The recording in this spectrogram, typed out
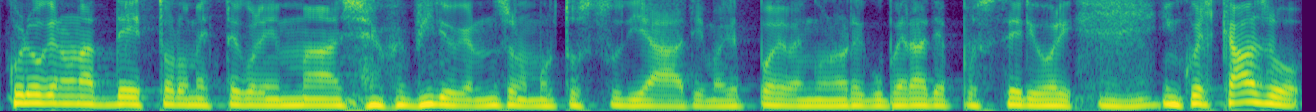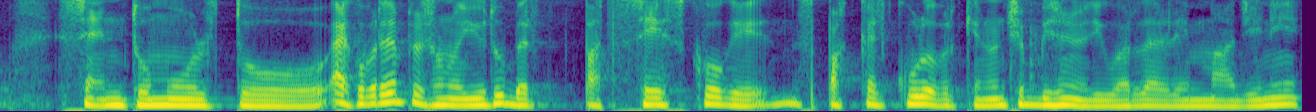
quello che non ha detto lo mette con le immagini, quei video che non sono molto studiati, ma che poi vengono recuperati a posteriori. Mhm. In quel caso sento molto... Ecco, per esempio c'è uno youtuber pazzesco che spacca il culo perché non c'è bisogno di guardare le immagini.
